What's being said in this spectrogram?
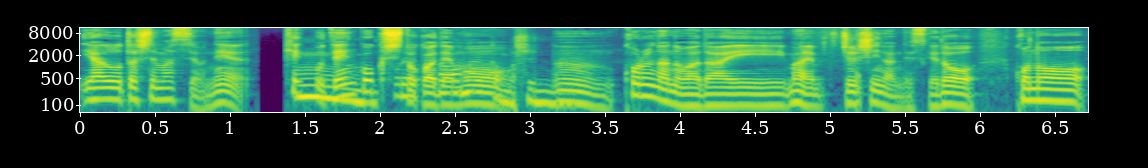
やろうとしてますよね。結構全国紙とかでも、もしんうん、コロナの話題、まあ中心なんですけど、この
